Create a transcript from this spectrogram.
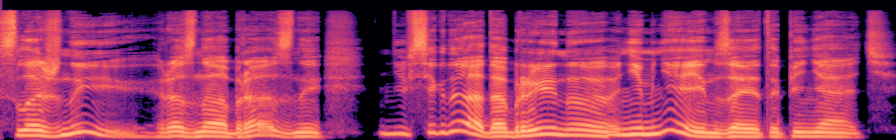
сложны, разнообразны не всегда добры, но не мне им за это пенять.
